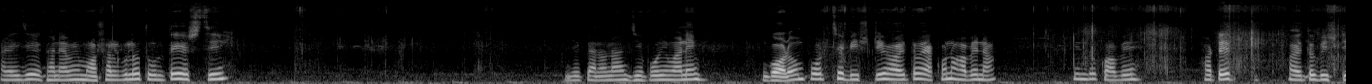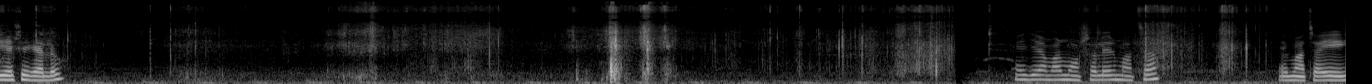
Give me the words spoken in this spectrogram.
আর এই যে এখানে আমি মশালগুলো তুলতে এসছি। যে কেননা যে পরিমাণে গরম পড়ছে, বৃষ্টি হয়তো এখনও হবে না, কিন্তু কবে হঠাৎ হয়তো বৃষ্টি এসে গেল। এই যে আমার মশালের মাচা, এই মাচায় এই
